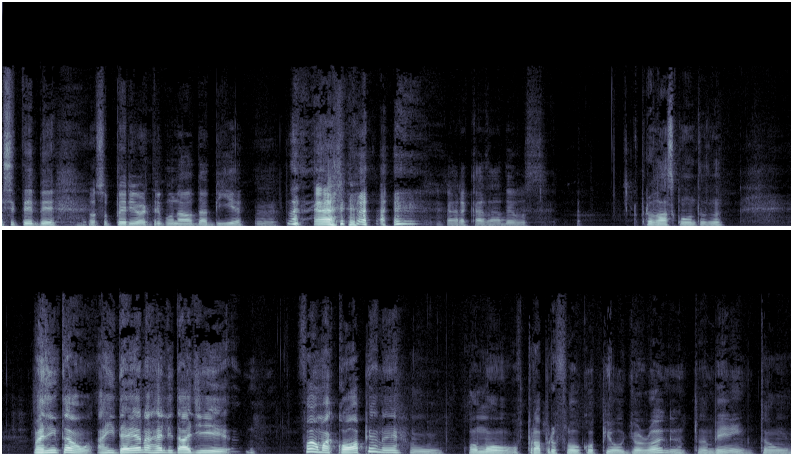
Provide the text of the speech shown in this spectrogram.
STB, o Superior Tribunal da Bia. É. Cara, casado é osso. provar as contas, né? Mas então, a ideia na realidade foi uma cópia, né? Como o próprio Flow copiou o Joe Rogan também, então...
